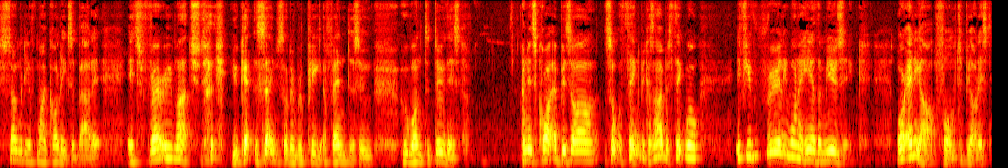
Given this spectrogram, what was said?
so many of my colleagues about it, it's very much you get the same sort of repeat offenders who who want to do this, and it's quite a bizarre sort of thing because I would think, well, if you really want to hear the music or any art form, to be honest,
